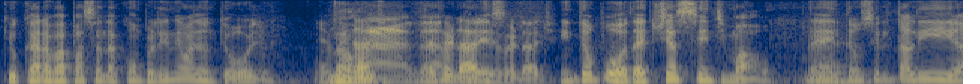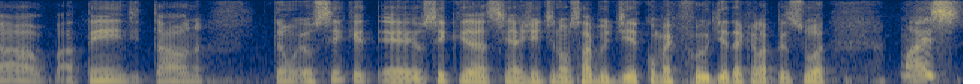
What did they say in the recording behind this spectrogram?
que o cara vai passando a compra ali e nem olha no teu olho. É verdade, Ah, é não, verdade, é verdade. Então, pô, daí tu já se sente mal, né? É. Então, se ele tá ali, ah, atende e tal, né? Então, eu sei que, é, eu sei que assim, a gente não sabe o dia, como é que foi o dia daquela pessoa, mas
